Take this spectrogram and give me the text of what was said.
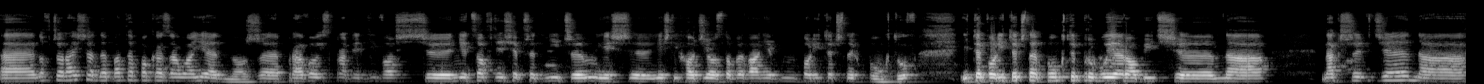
E, no, wczorajsza debata pokazała jedno, że Prawo i Sprawiedliwość e, nie cofnie się przed niczym, jeśli, jeśli chodzi o zdobywanie politycznych punktów. I te polityczne punkty próbuje robić e, na na krzywdzie, na e,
